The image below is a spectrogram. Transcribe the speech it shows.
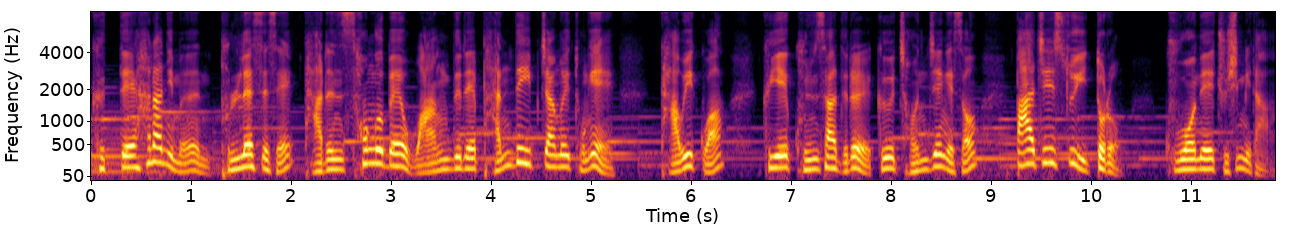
그때 하나님은 블레셋의 다른 성읍의 왕들의 반대 입장을 통해 다윗과 그의 군사들을 그 전쟁에서 빠질 수 있도록 구원해 주십니다.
